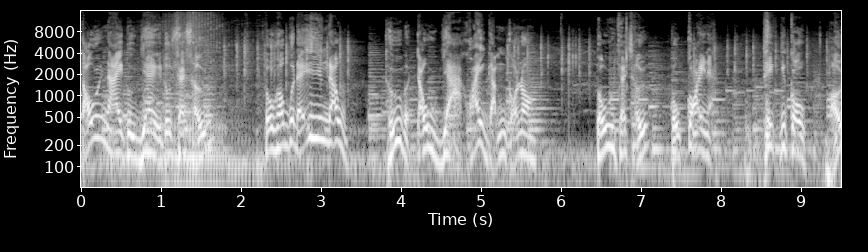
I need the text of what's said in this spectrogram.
tối nay tôi về tôi sẽ xử. Tôi không có để yên đâu. Thứ mà trâu già khoái gặm cỏ non tôi sẽ xử. Cô coi nè thiết với cô. Ở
